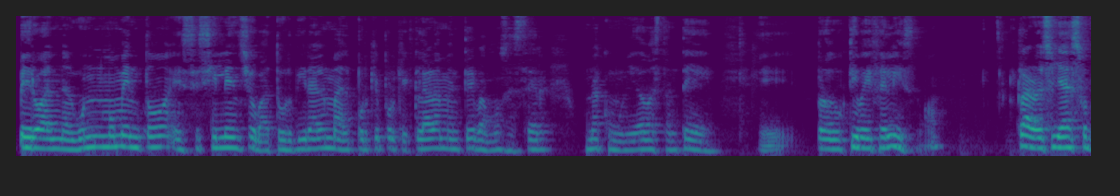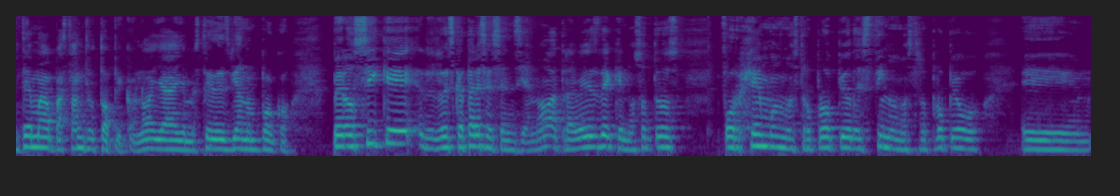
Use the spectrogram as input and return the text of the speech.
Pero en algún momento ese silencio va a aturdir al mal. ¿Por qué? Porque claramente vamos a ser una comunidad bastante eh, productiva y feliz, Claro, eso ya es un tema bastante utópico, ¿no? Ya, ya me estoy desviando un poco pero sí que rescatar esa esencia, ¿no? A través de que nosotros forjemos nuestro propio destino, nuestro propio eh,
